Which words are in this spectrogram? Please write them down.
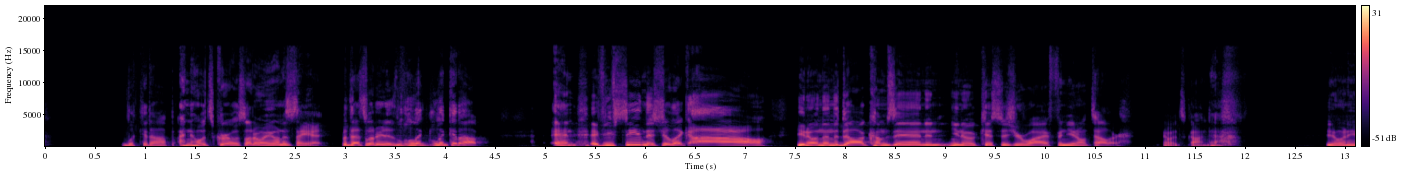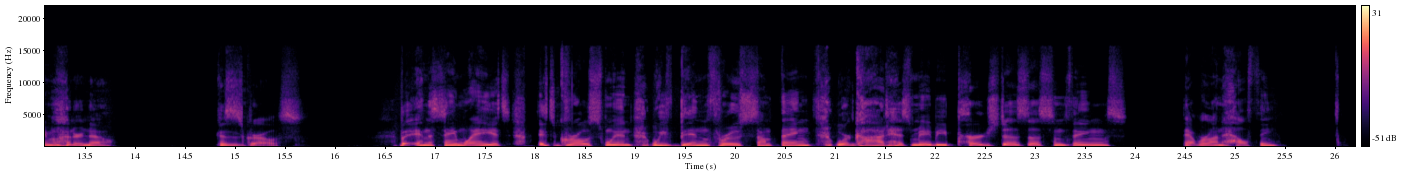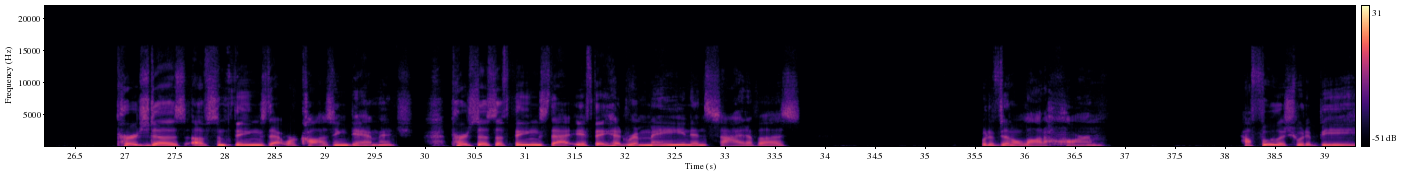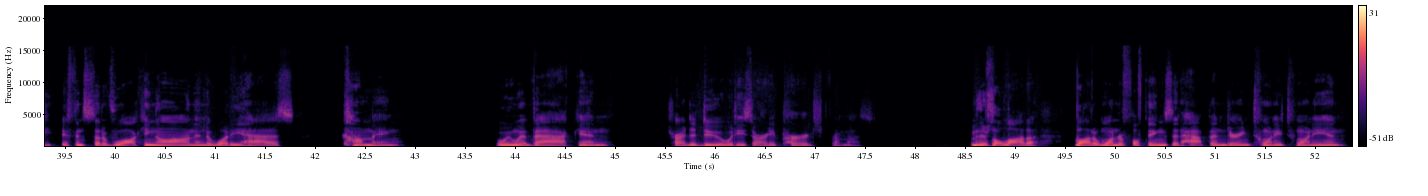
Look it up. I know it's gross. I don't even want to say it, but that's what it is. Look, look it up. And if you've seen this, you're like, oh, you know, and then the dog comes in and, you know, kisses your wife and you don't tell her, you know, it's gone down. You don't even let her know because it's gross. But in the same way, it's, it's gross when we've been through something where God has maybe purged us of some things that were unhealthy, purged us of some things that were causing damage, purged us of things that, if they had remained inside of us, would have done a lot of harm. How foolish would it be if instead of walking on into what He has coming, we went back and tried to do what he's already purged from us. I mean, there's a lot of, lot of wonderful things that happened during 2020, and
